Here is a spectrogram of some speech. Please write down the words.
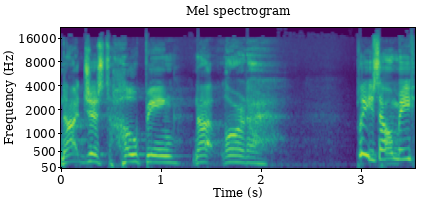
not just hoping, not, Lord, I, please help me.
